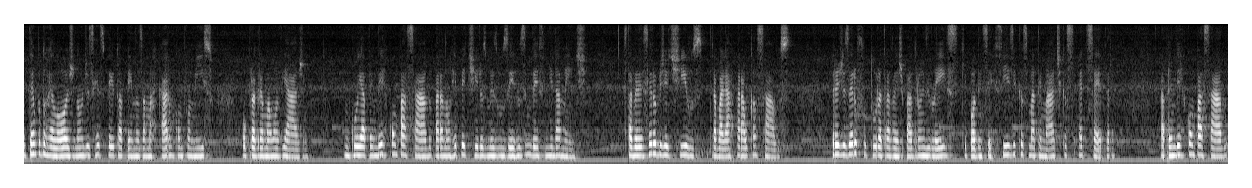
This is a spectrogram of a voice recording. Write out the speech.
O tempo do relógio não diz respeito apenas a marcar um compromisso ou programar uma viagem. Inclui aprender com o passado para não repetir os mesmos erros indefinidamente. Estabelecer objetivos e trabalhar para alcançá-los. Predizer o futuro através de padrões e leis que podem ser físicas, matemáticas, etc aprender com o passado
